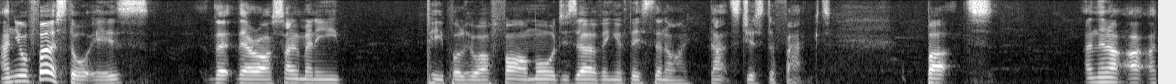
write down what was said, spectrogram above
and your first thought is that there are so many people who are far more deserving of this than I. That's just a fact. But, and then I, I, I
